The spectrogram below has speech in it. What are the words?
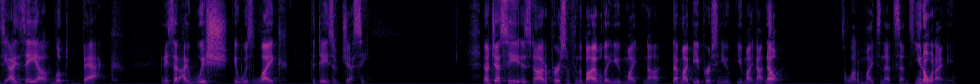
See, Isaiah looked back and he said, I wish it was like the days of Jesse. Now, Jesse is not a person from the Bible that you might not, that might be a person you, you might not know. It's a lot of mites in that sense. You know what I mean.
